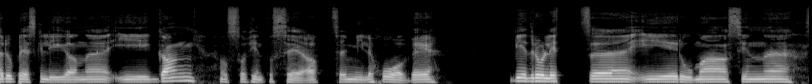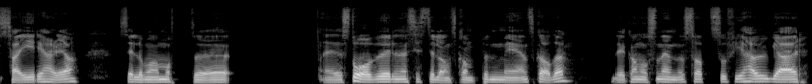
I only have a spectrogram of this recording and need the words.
europeiske ligaene i gang. Også fint å se at Emilie Håvi bidro litt eh, i Roma sin seier i helga, selv om han måtte stå over den siste landskampen med en skade. Det kan også nevnes at Sofie Haug er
